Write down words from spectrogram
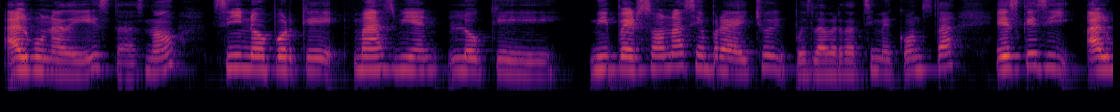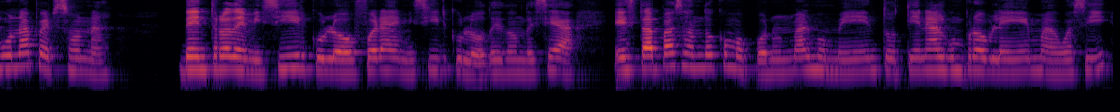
alguna de estas, ¿no? Sino porque más bien lo que mi persona siempre ha hecho, y pues la verdad sí me consta, es que si alguna persona dentro de mi círculo o fuera de mi círculo, de donde sea, está pasando como por un mal momento, tiene algún problema o así,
